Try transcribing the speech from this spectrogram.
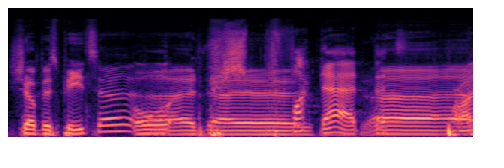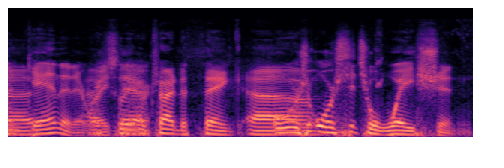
Showbiz Pizza. Or uh, uh, fuck that. That's uh, prime candidate right actually, there. I'm trying to think. or, Um, or situation.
